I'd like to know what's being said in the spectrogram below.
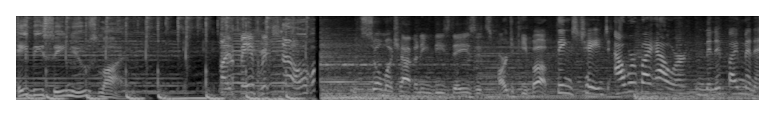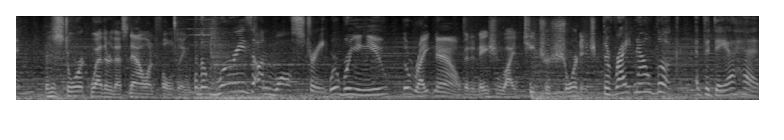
ABC News Live. My favorite show. With so much happening these days, it's hard to keep up. Things change hour by hour, minute by minute. The historic weather that's now unfolding. The worries on Wall Street. We're bringing you the right now. Been a nationwide teacher shortage. The right now look at the day ahead.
